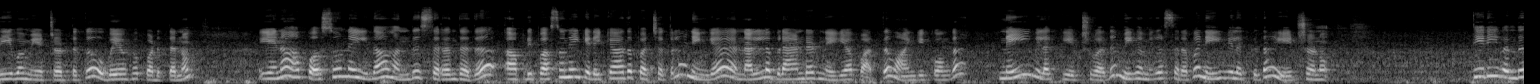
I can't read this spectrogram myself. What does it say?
தீபம் ஏற்றுறதுக்கு உபயோகப்படுத்தணும். ஏன்னா பசுனை தான் வந்து சிறந்தது. அப்படி பசுனை கிடைக்காத பட்சத்தில் நீங்கள் நல்ல பிராண்டட் நெய்யாக பார்த்து வாங்கிக்கோங்க. நெய் விளக்கு ஏற்றுவது மிக மிக சிறப்பு. நெய் விளக்கு தான் ஏற்றணும். திரி வந்து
